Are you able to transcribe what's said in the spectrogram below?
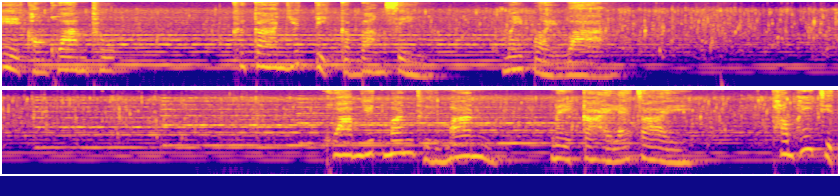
เหตุของความทุกข์คือการยึดติดกับบางสิ่ง ไม่ปล่อยวาง ความยึดมั่นถือมั่น ในกายและใจทำให้จิต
